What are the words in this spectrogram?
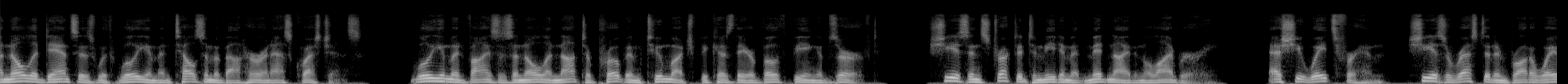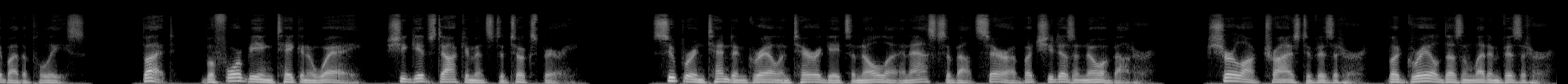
Enola dances with William and tells him about her and asks questions. William advises Enola not to probe him too much because they are both being observed. She is instructed to meet him at midnight in the library. As she waits for him, she is arrested and brought away by the police. But, before being taken away, she gives documents to Tewksbury. Superintendent Grail interrogates Enola and asks about Sarah, but she doesn't know about her. Sherlock tries to visit her, but Grail doesn't let him visit her.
